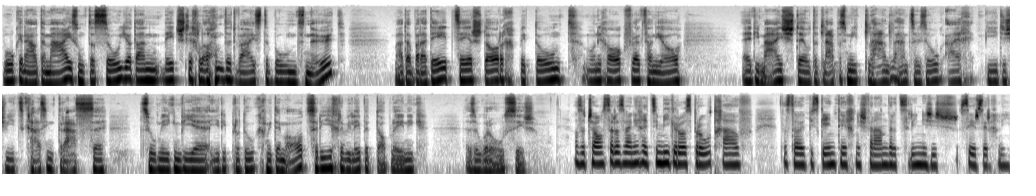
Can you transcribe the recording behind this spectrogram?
wo genau der Mais und das Soja dann letztlich landet, weiß der Bund nicht. Man hat aber auch dort sehr stark betont, als ich angefragt habe, ja, die meisten oder die Lebensmittelhändler haben sowieso eigentlich wie in der Schweiz kein Interesse, um irgendwie ihre Produkte mit dem anzureichern, weil eben die Ablehnung so groß ist. Also die Chance, dass wenn ich jetzt im Migros Brot kaufe, dass da etwas gentechnisch Verändertes drin ist, ist sehr, sehr klein.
